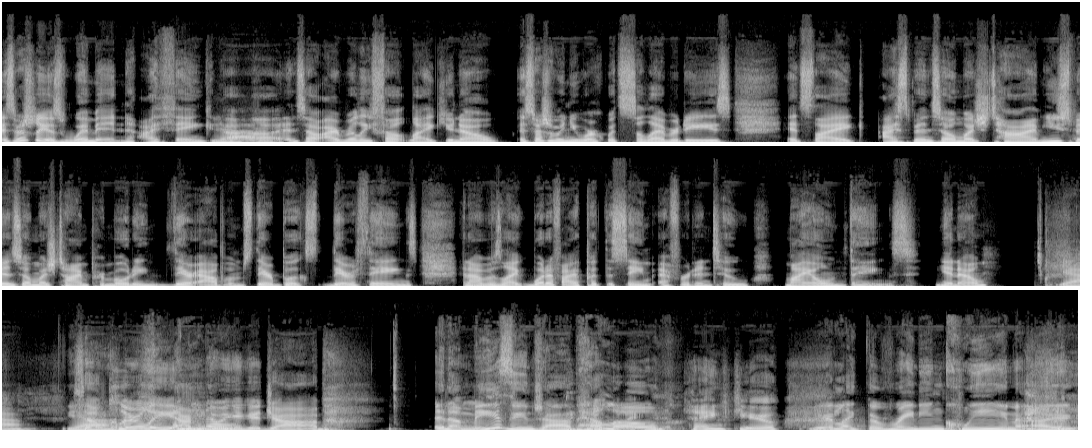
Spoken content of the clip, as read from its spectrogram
especially as women, I think. Yeah. Uh, and so I really felt like, you know, especially when you work with celebrities, it's like I spend so much time, you spend so much time promoting their albums, their books, their things. And I was like, what if I put the same effort into my own things, you know? Yeah. Yeah. So clearly and I'm know, doing a good job an amazing job. Hello. Thank you. You're like the reigning queen. I,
